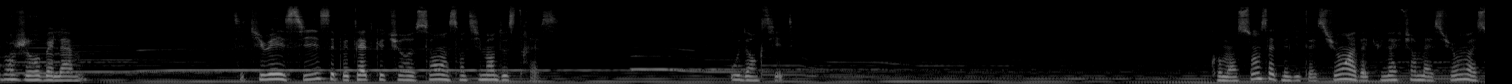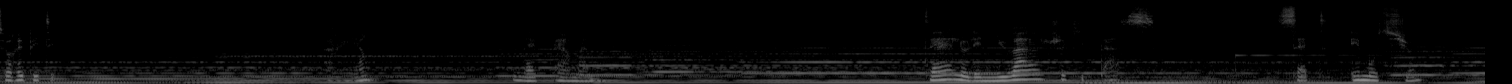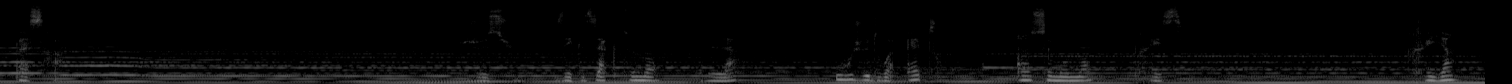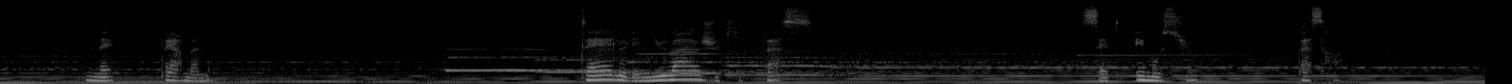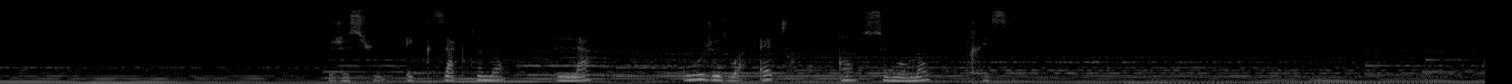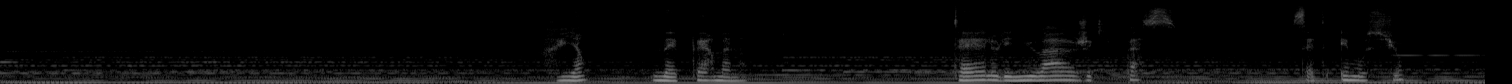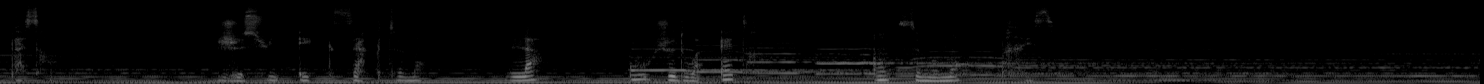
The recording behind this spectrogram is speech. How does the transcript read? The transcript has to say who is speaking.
Speaker 1: Bonjour belle âme. Si tu es ici, c'est peut-être que tu ressens un sentiment de stress ou d'anxiété. Commençons cette méditation avec une affirmation à se répéter. Rien n'est permanent. Tels les nuages qui passent, cette émotion Je suis exactement là où je dois être en ce moment précis. Rien n'est permanent. Tels les nuages qui passent, cette émotion passera. Je suis exactement là où je dois être en ce moment précis. Rien n'est permanent. Tels les nuages qui passent, cette émotion passera je suis exactement là où je dois être en ce moment précis.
